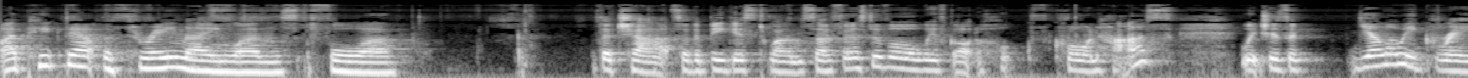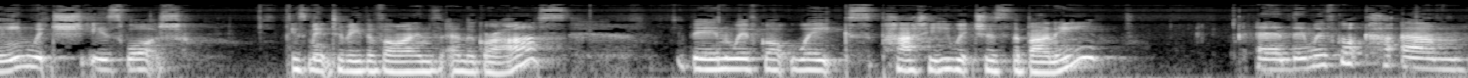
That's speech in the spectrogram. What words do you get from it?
I picked out the three main ones for the chart, so the biggest one. So first of all, we've got corn husk, which is a yellowy green, which is what is meant to be the vines and the grass. Then we've got Weeks Putty, which is the bunny. And then we've got um,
